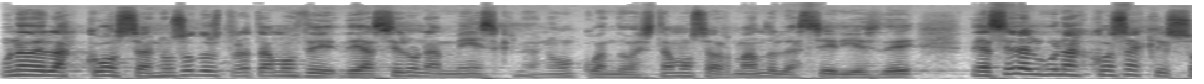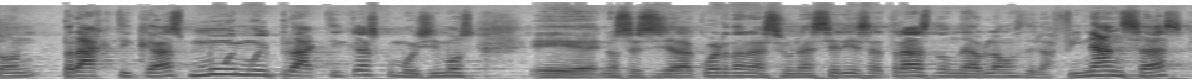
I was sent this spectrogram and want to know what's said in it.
una de las cosas, nosotros tratamos de, hacer una mezcla, ¿no? Cuando estamos armando las series, de, hacer algunas cosas que son prácticas, muy, muy prácticas, como hicimos, eh, no sé si se acuerdan, hace unas series atrás donde hablamos de las finanzas,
